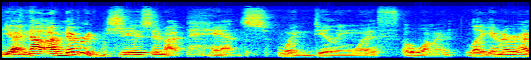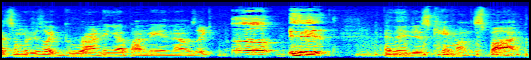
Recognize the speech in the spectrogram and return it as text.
Yeah, now I've never jizzed in my pants when dealing with a woman. Like I've never had someone just like grinding up on me, and I was like, and then just came on the spot.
